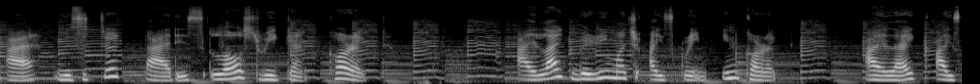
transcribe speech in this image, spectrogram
I visited Paris last weekend. Correct. I like very much ice cream. Incorrect. I like ice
